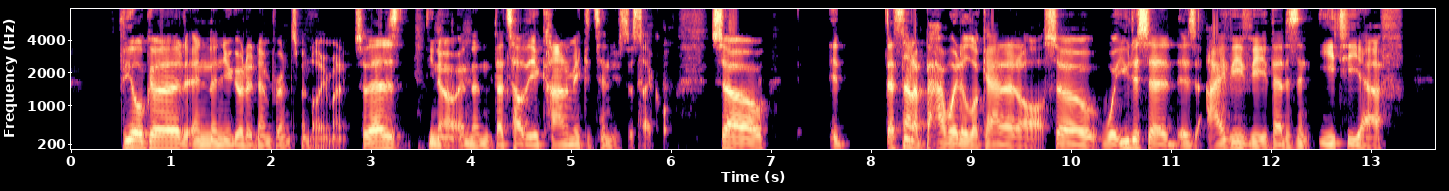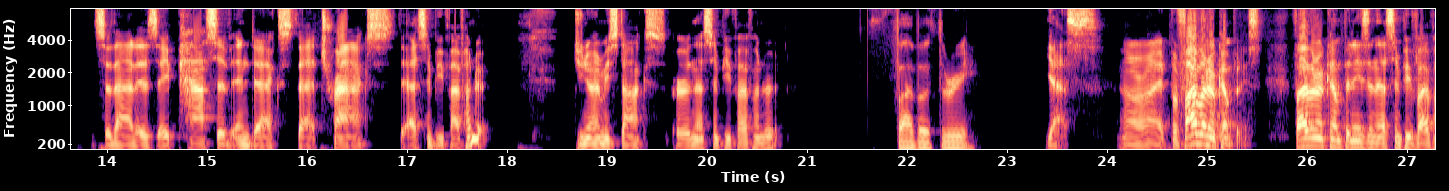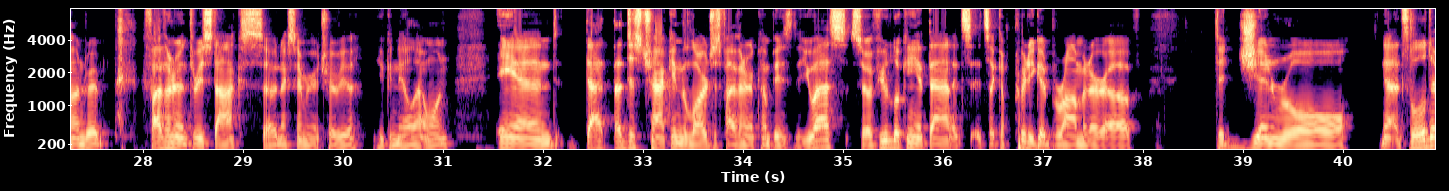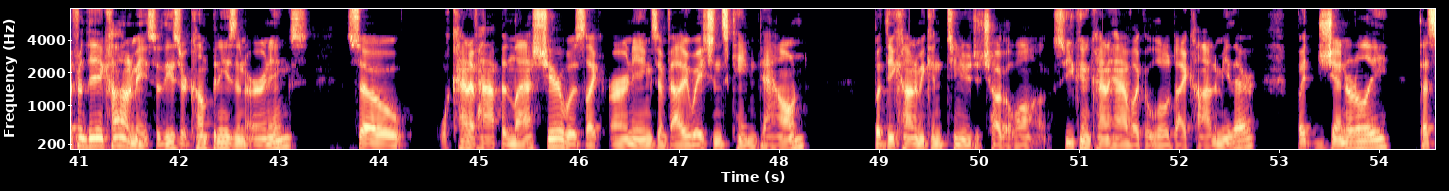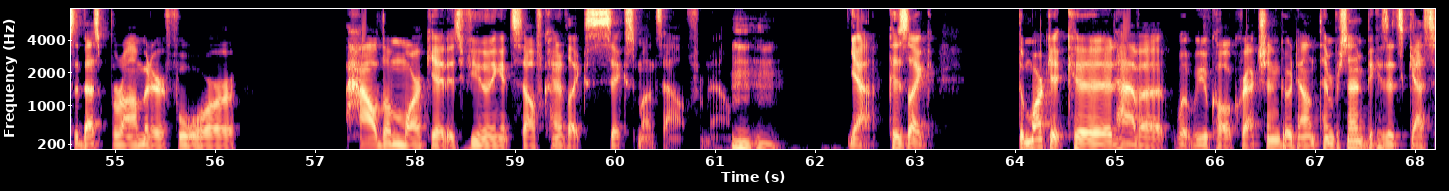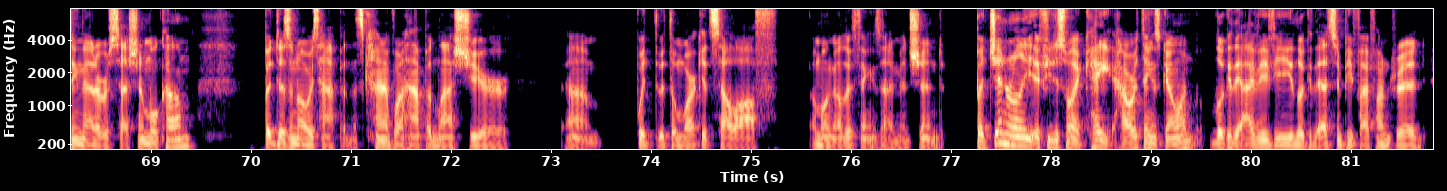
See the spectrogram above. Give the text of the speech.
feel good and then you go to Denver and spend all your money. So that is, you know, and then that's how the economy continues to cycle. So it that's not a bad way to look at it at all. So what you just said is IVV, that is an ETF. So that is a passive index that tracks the S&P 500. Do you know how many stocks are in the S&P 500? 503. Yes. All right, but 500 companies, 500 companies in the S&P 500, 503 stocks. So next time you're at trivia, you can nail that one. And that that just tracking the largest 500 companies in the U.S. So if you're looking at that, it's it's like a pretty good barometer of the general. Now it's a little different than the economy. So these are companies and earnings. So what kind of happened last year was like earnings and valuations came down, but the economy continued to chug along. So you can kind of have like a little dichotomy there. But generally, that's the best barometer for how the market is viewing itself kind of like six months out from now. Mm-hmm. Yeah. Cause like the market could have a what we would call a correction go down 10% because it's guessing that a recession will come, but it doesn't always happen. That's kind of what happened last year um, with, with the market sell off, among other things that I mentioned. But generally, if you just want like, hey, how are things going? Look at the IVV, look at the S&P 500,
